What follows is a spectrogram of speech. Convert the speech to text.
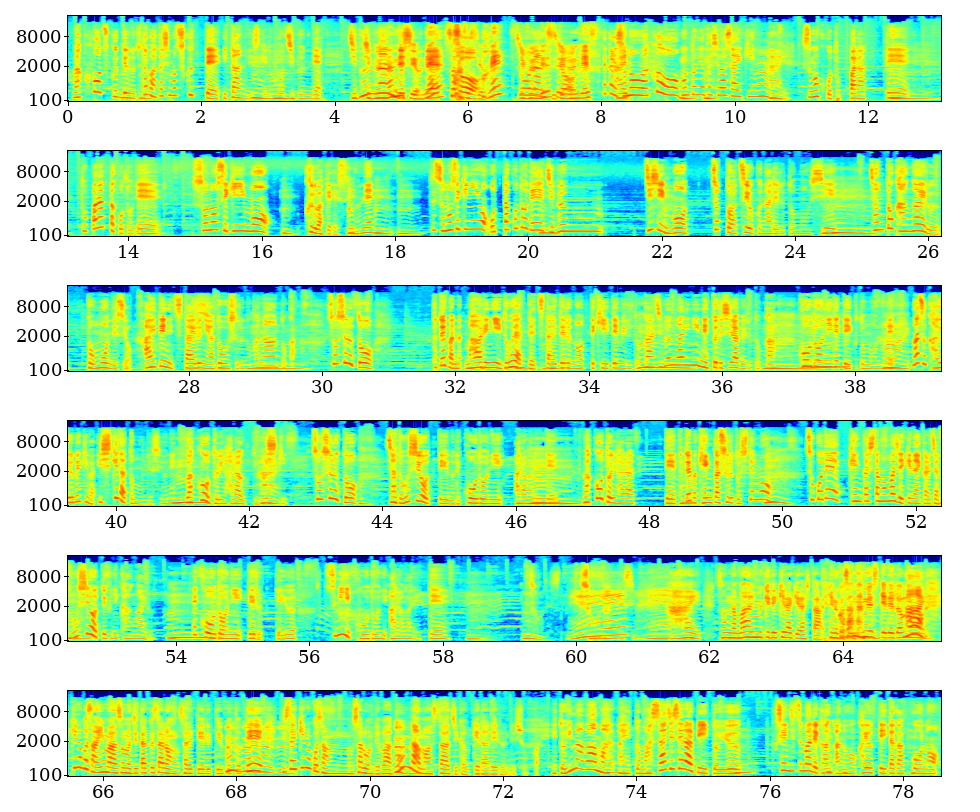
枠を作ってるのって多分私も作っていたんですけども、自分で。自分なんですよね。そうですよね。自分です。自分です。だからその枠を本当に私は最近すごくこう取っ払って、取っ払ったことでその責任も来るわけですよね。でその責任を負ったことで自分自身もちょっとは強くなれると思うし、ちゃんと考えると思うんですよ。相手に伝えるにはどうするのかなとか。そうすると例えば周りにどうやって伝えてるのって聞いてみるとか、自分なりにネットで調べるとか、行動に出ていくと思うので、まず変えるべきは意識だと思うんですよね、枠を取り払うっていう意識、そうすると、じゃあどうしようっていうので行動に現れて、枠を取り払って例えば喧嘩するとしても、そこで喧嘩したままじゃいけないからじゃあどうしようっていうふうに考える、で行動に出るっていう次に行動に現れて、うん、そうですね。そうなんですよね。はい、そんな前向きでキラキラしたきのこさんなんですけれども、はい、きのこさん今その自宅サロンされているということで、実際きのこさんのサロンではどんなマッサージが受けられるんでしょうか？えっと今はま、うん、えっとマッサージセラピーという、うん、先日までかんあの通っていた学校の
